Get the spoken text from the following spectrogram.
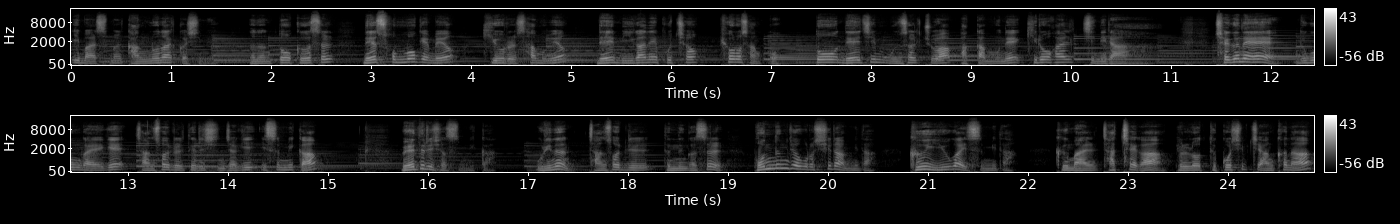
이 말씀을 강론할 것이며 너는 또 그것을 내 손목에 매어 기호를 삼으며 내 미간에 붙여 표로 삼고 또 내 집 문설주와 바깥문에 기록할지니라. 최근에 누군가에게 잔소리를 들으신 적이 있습니까? 왜 들으셨습니까? 우리는 잔소리를 듣는 것을 본능적으로 싫어합니다. 그 이유가 있습니다. 그 말 자체가 별로 듣고 싶지 않거나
